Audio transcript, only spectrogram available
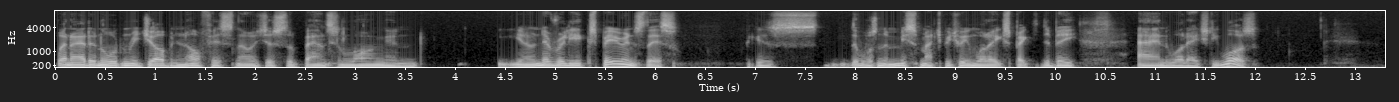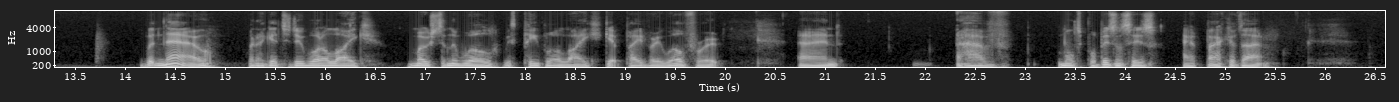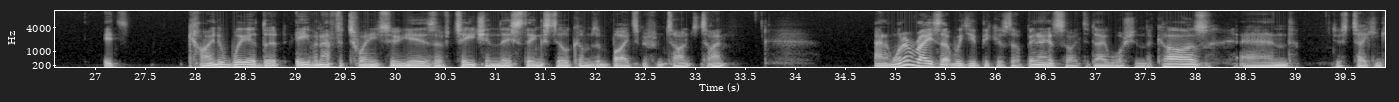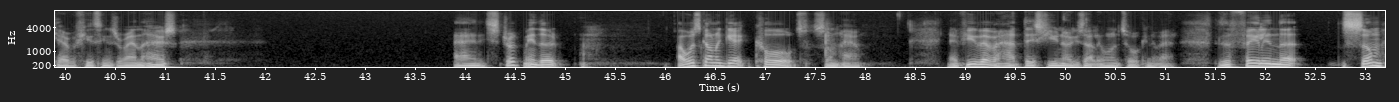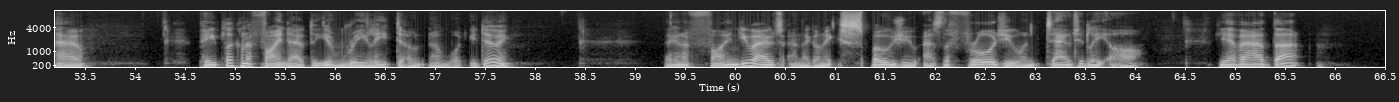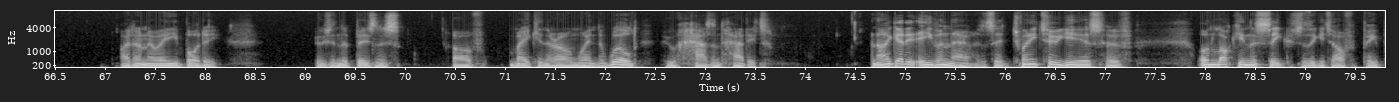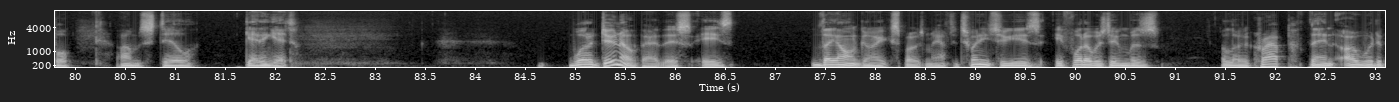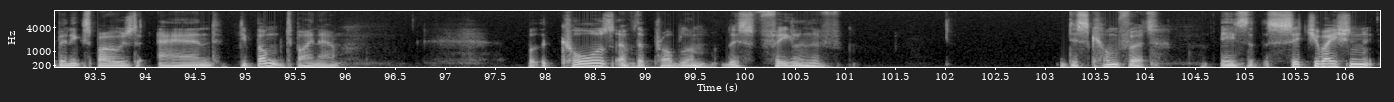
when I had an ordinary job in an office and I was just sort of bouncing along and, you know, never really experienced this because there wasn't a mismatch between what I expected to be and what I actually was. But now, when I get to do what I like most in the world with people I like, get paid very well for it, and have multiple businesses out back of that, it's kind of weird that even after 22 years of teaching, this thing still comes and bites me from time to time. And I want to raise that with you because I've been outside today washing the cars and just taking care of a few things around the house. And it struck me that I was going to get caught somehow. Now, if you've ever had this, you know exactly what I'm talking about. There's a feeling that somehow people are going to find out that you really don't know what you're doing. They're going to find you out and they're going to expose you as the fraud you undoubtedly are. You ever had that? I don't know anybody who's in the business of making their own way in the world who hasn't had it. And I get it even now. As I said, 22 years of unlocking the secrets of the guitar for people. I'm still getting it. What I do know about this is they aren't going to expose me. After 22 years, if what I was doing was a load of crap, then I would have been exposed and debunked by now. But the cause of the problem, this feeling of discomfort, is that the situation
